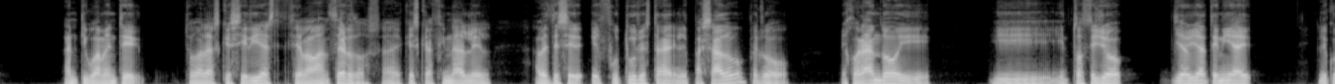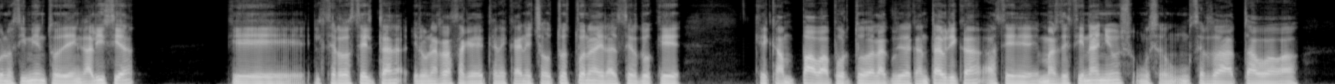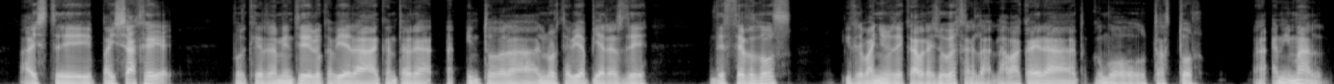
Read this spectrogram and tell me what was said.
antiguamente todas las queserías cebaban cerdos. Que es que al final, el, a veces el, futuro está en el pasado, pero mejorando. Y, y, entonces yo, ya tenía el conocimiento de en Galicia que el cerdo celta era una raza que, que, han hecho autóctona, era el cerdo que, que campaba por toda la comunidad cantábrica hace más de 100 años, un, cerdo adaptado a, a, este paisaje, porque realmente lo que había era en Cantabria, en todo el norte había piaras de, de, cerdos y rebaños de cabras y ovejas. La, vaca era como tractor animal.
